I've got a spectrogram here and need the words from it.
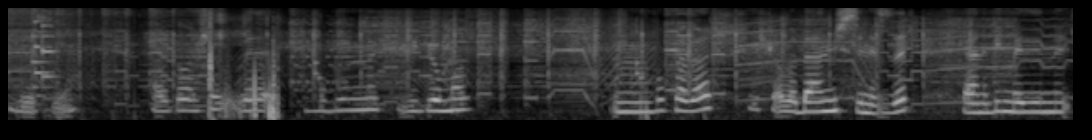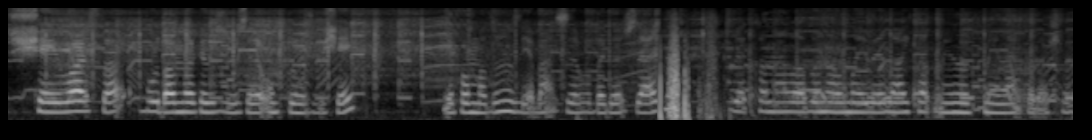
Gerisiyim. Arkadaşlar ve bugünlük videomuz hmm, bu kadar. İnşallah beğenmişsinizdir. Yani bilmediğiniz şey varsa buradan bakabilirsiniz. Mesela unuttuğunuz bir şey yapamadınız ya ben size burada gösterdim. Ve kanala abone olmayı ve like atmayı unutmayın arkadaşlar.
